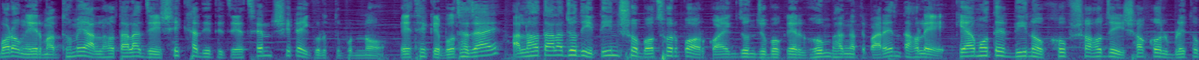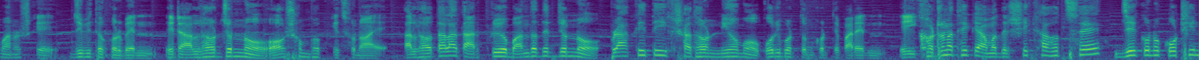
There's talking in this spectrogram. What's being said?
বরং এর মাধ্যমে আল্লাহ তালা যে শিক্ষা দিতে চেয়েছেন সেটাই গুরুত্বপূর্ণ। এ থেকে বোঝা যায়, আল্লাহ তালা যদি তিনশো বছর পর কয়েকজন যুবকের ঘুম ভাঙাতে পারেন, তাহলে কেয়ামতের দিনও খুব সহজেই সকল মৃত মানুষকে জীবিত করবেন। এটা আল্লাহর জন্য অসম্ভব কিছু নয়। আল্লাহ তালা তার প্রিয় বান্দাদের জন্য প্রাকৃতিক সাধারণ নিয়মও পরিবর্তন করতে পারেন। এই ঘটনা থেকে আমাদের শিক্ষা হচ্ছে, যে কোনো কঠিন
